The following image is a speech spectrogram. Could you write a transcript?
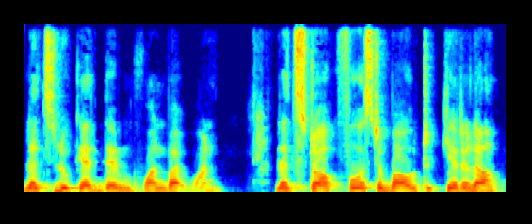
Let's look at them one by one. Let's talk first about Kerala.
